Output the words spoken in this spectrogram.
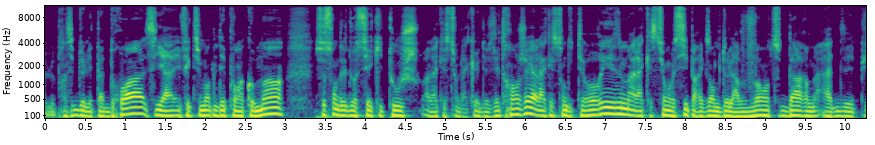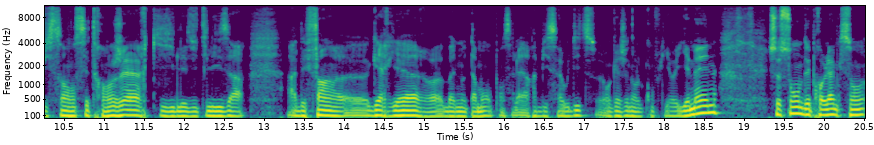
le principe de l'état de droit, s'il y a effectivement des points communs, ce sont des dossiers qui touchent à la question de l'accueil des étrangers, à la question du terrorisme, à la question aussi, par exemple, de la vente d'armes à des puissances étrangères qui les utilisent à, à des fins euh, guerrières, euh, bah, notamment on pense à l'Arabie saoudite euh, engagée dans le conflit au Yémen. Ce sont des problèmes qui sont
